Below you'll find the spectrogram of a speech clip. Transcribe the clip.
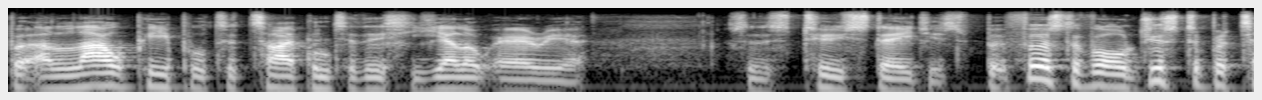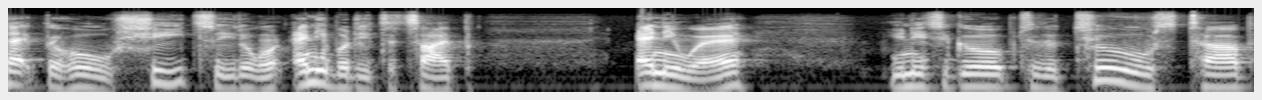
but allow people to type into this yellow area. So there's two stages. But first of all, just to protect the whole sheet, so you don't want anybody to type anywhere, you need to go up to the Tools tab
